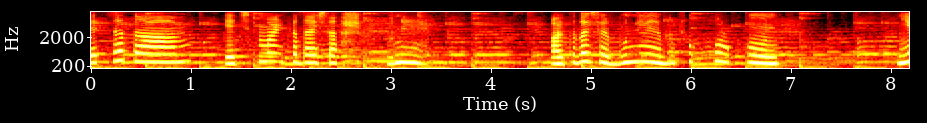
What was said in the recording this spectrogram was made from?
Ve tadam. Geçtim arkadaşlar. Bu ne? Arkadaşlar bu ne? Bu çok korkunç. Niye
